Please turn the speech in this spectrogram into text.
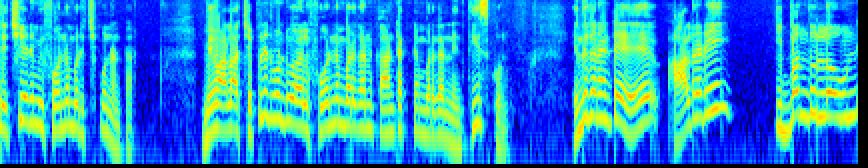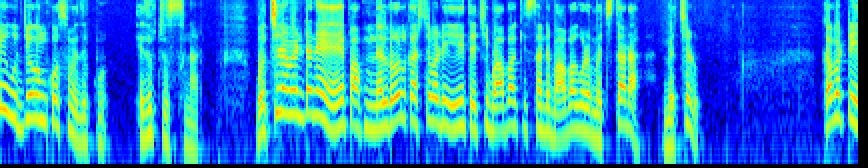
తెచ్చియండి మీ ఫోన్ నెంబర్ ఇచ్చిపోండి అంటారు. మేము అలా చెప్పినటువంటి వాళ్ళ ఫోన్ నెంబర్ కానీ కాంటాక్ట్ నెంబర్ కానీ నేను తీసుకోను. ఎందుకనంటే ఆల్రెడీ ఇబ్బందుల్లో ఉండి ఉద్యోగం కోసం ఎదుర్కొ ఎదురు చూస్తున్నారు వచ్చిన వెంటనే పాపం నెల రోజులు కష్టపడి తెచ్చి బాబాకి ఇస్తా అంటే బాబా కూడా మెచ్చుతాడా? మెచ్చడు. కాబట్టి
